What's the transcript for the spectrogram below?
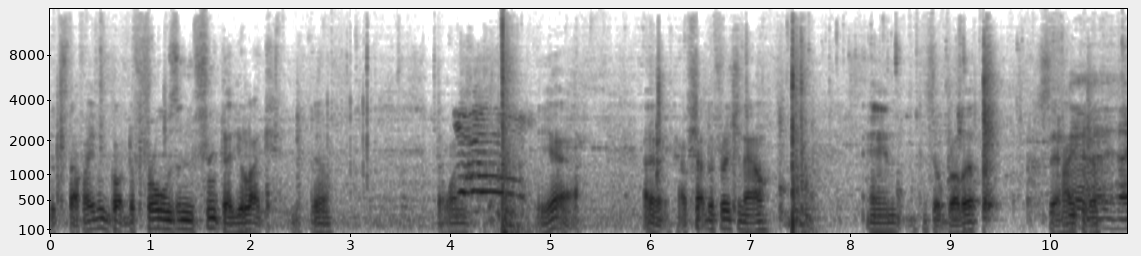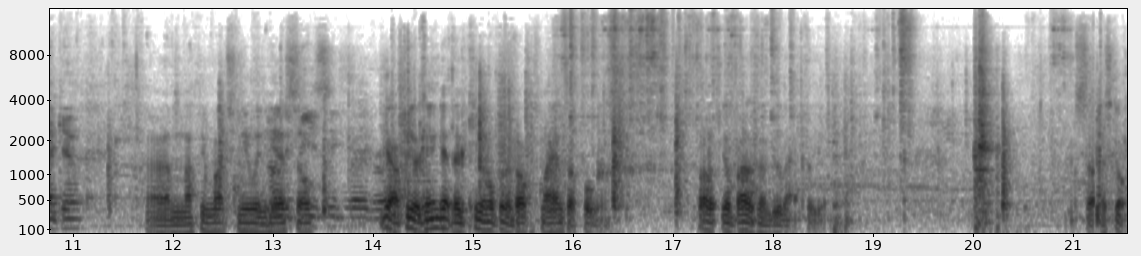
good stuff. I even got the frozen fruit that you like. The, the one. Yay! Yeah. Anyway, I've shut the fridge now, and it's your brother. Say hi, Peter. Hi, Kim. Um, nothing much new in here, so yeah, Peter, can you get the key and open the door? My hands are full. Brother, your brother's gonna do that for you. So let's go.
